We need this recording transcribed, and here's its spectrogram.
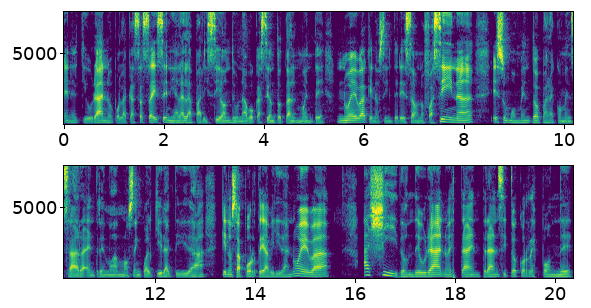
en el que Urano por la casa 6 señala la aparición de una vocación totalmente nueva que nos interesa o nos fascina. Es un momento para comenzar a entrenarnos en cualquier actividad que nos aporte habilidad nueva. Allí donde Urano está en tránsito corresponde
